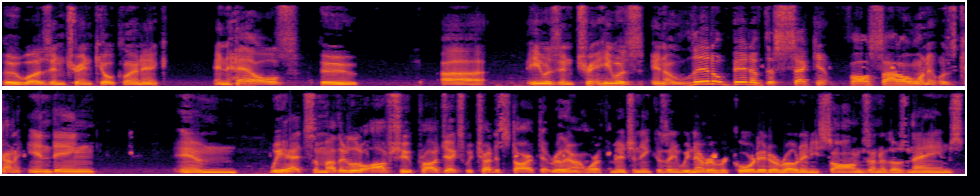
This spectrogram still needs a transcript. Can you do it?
who was in Trendkill Clinic, and Hells, who uh, he was in he was in a little bit of the second False Idol when it was kind of ending, and we had some other little offshoot projects we tried to start that really aren't worth mentioning because we never recorded or wrote any songs under those names.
